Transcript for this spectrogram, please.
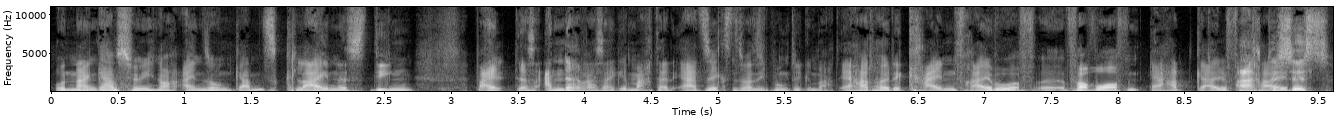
und dann gab es für mich noch ein so ein ganz kleines Ding, weil das andere, was er gemacht hat, er hat 26 Punkte gemacht. Er hat heute keinen Freiwurf äh, verworfen. Er hat geil Acht verteidigt. Assists.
